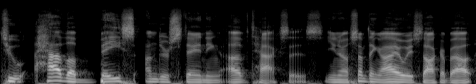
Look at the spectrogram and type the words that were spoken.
to have a base understanding of taxes. You know, something I always talk about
